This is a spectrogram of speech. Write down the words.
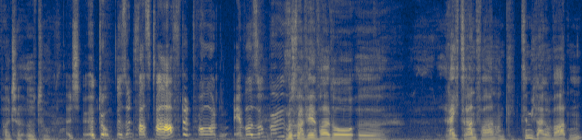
Falscher Irrtum. Falscher Irrtum. Wir sind fast verhaftet worden. Der war so böse. Mussten auf jeden Fall so äh, rechts ranfahren und ziemlich lange warten.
